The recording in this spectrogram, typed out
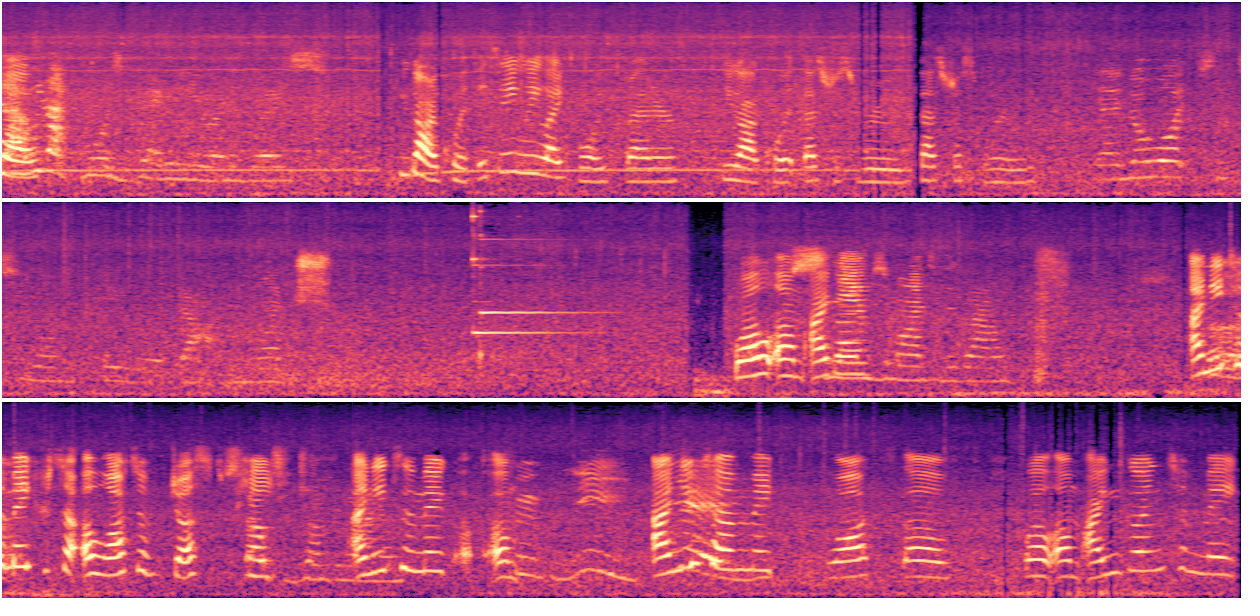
yeah, we like boys better anyways. You gotta quit. They say we like boys better. You gotta quit. That's just rude. That's just rude. Yeah, you know what? Since you want to pay with that much, Well, um, I got. slams him onto the ground. I need to make a lot of just. I need to make um. Trampoline. I need Yeah. to make lots of. Well, um, I'm going to make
